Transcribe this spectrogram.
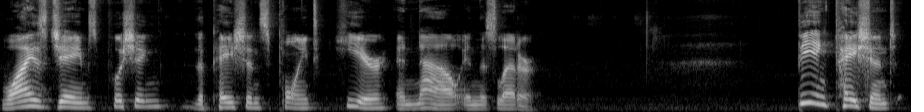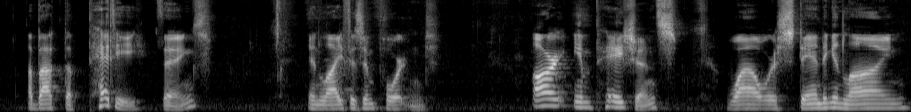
Why is James pushing the patience point here and now in this letter? Being patient about the petty things in life is important. Our impatience while we're standing in line,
